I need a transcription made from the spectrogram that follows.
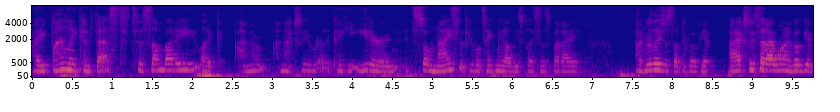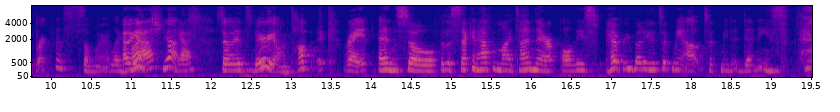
I finally confessed to somebody like I'm a, I'm actually a really picky eater, and it's so nice that people take me to all these places, but I. I'd really just love to go get. I actually said I want to go get breakfast somewhere, like oh brunch. yeah? yeah. So it's very on topic. Right. And so for the second half of my time there, all these everybody who took me out took me to Denny's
